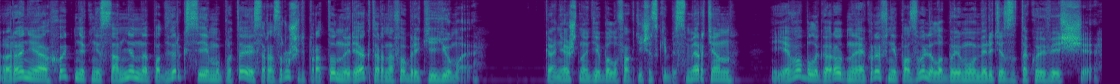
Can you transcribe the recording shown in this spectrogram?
Ранее охотник, несомненно, подвергся ему, пытаясь разрушить протонный реактор на фабрике Юма. Конечно, Ди был фактически бессмертен, его благородная кровь не позволила бы ему умереть из-за такой вещи.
